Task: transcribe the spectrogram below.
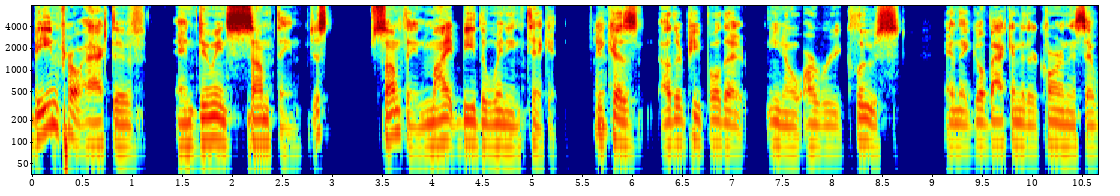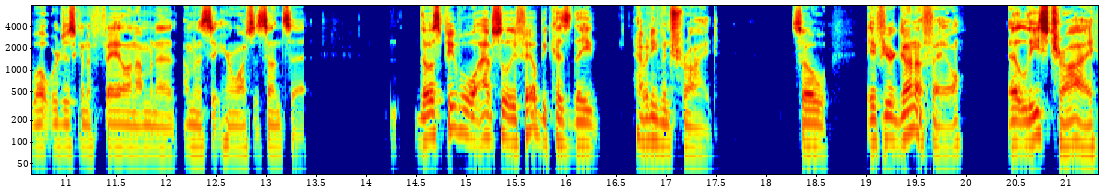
being proactive and doing something, just something, might be the winning ticket Yeah. because other people that you know are recluse and they go back into their corner and they say, "Well, we're just going to fail, and I'm gonna I'm gonna sit here and watch the sunset." Those people will absolutely fail because they haven't even tried. So if you're gonna fail, at least try, at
